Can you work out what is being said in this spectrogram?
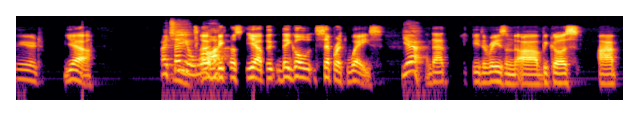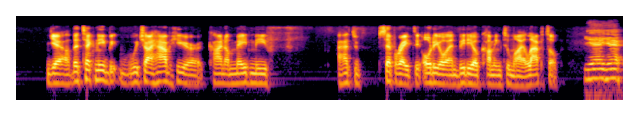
Weird. Yeah. I tell you Uh, what. because yeah, they go separate ways, yeah, and that be the reason. Uh, because uh, yeah, the technique which I have here kind of made me. F- I had to separate the audio and video coming to my laptop. yeah, yeah.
